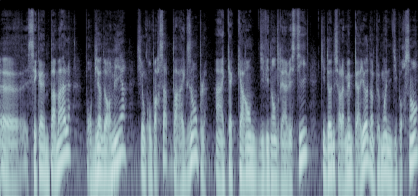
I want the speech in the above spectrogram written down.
euh, c'est quand même pas mal pour bien dormir si on compare ça, par exemple, à un CAC 40 dividende réinvesti qui donne sur la même période un peu moins de 10%,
